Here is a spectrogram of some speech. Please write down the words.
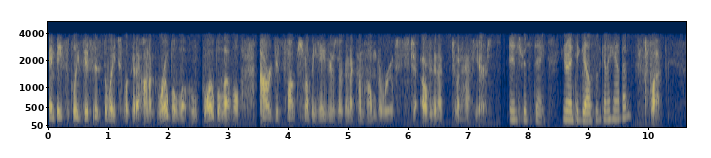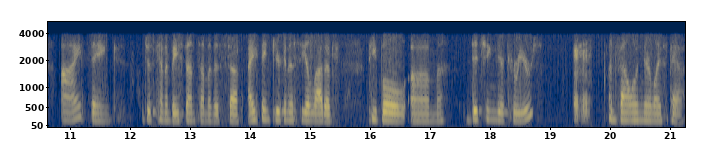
And basically, this is the way to look at it on a global global level. Our dysfunctional behaviors are going to come home to roost over the next two and a half years. Interesting. You know, think else is going to happen. What? I think, just kind of based on some of this stuff, I think you're going to see a lot of people um ditching their careers hmm and following their life's path.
